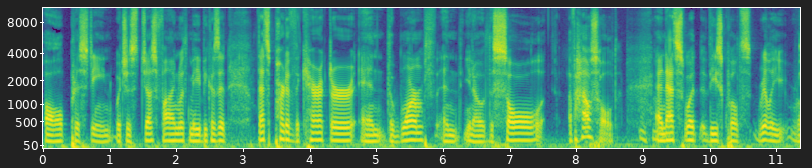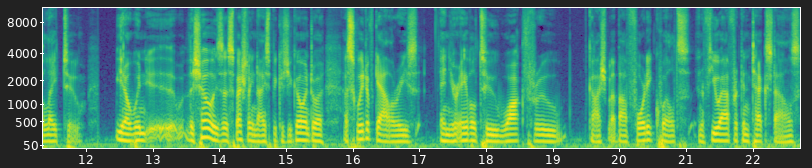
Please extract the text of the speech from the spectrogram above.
all pristine, which is just fine with me because it that's part of the character and the warmth and you know the soul of a household, and that's what these quilts really relate to. You know when you, the show is especially nice because you go into a, a suite of galleries and you're able to walk through gosh about 40 quilts and a few african textiles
